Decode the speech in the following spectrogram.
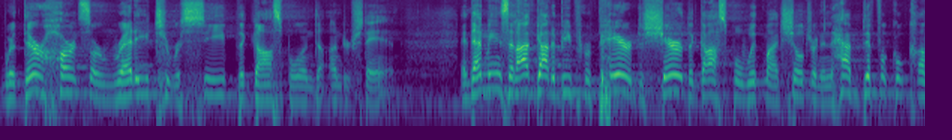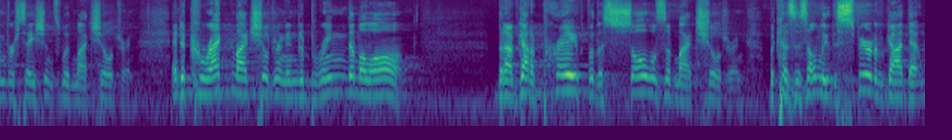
where their hearts are ready to receive the gospel and to understand? And that means that I've got to be prepared to share the gospel with my children and have difficult conversations with my children and to correct my children and to bring them along. But I've got to pray for the souls of my children because it's only the Spirit of God that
